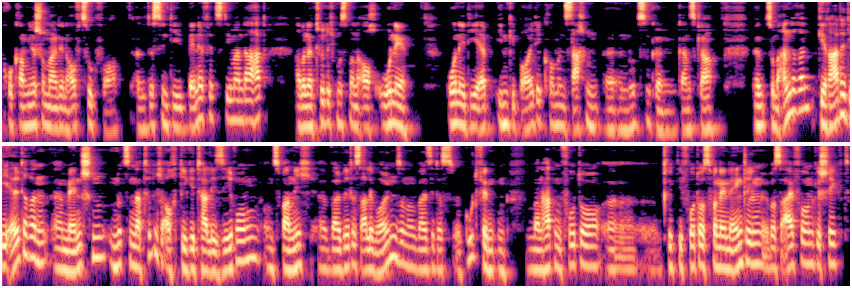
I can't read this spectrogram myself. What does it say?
programmiere schon mal den Aufzug vor. Also das sind die Benefits, die man da hat. Aber natürlich muss man auch ohne, ohne die App in Gebäude kommen, Sachen äh, nutzen können, ganz klar. Äh, zum anderen, gerade die älteren äh, Menschen nutzen natürlich auch Digitalisierung und zwar nicht, äh, weil wir das alle wollen, sondern weil sie das gut finden. Man hat ein Foto, kriegt die Fotos von den Enkeln übers iPhone geschickt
